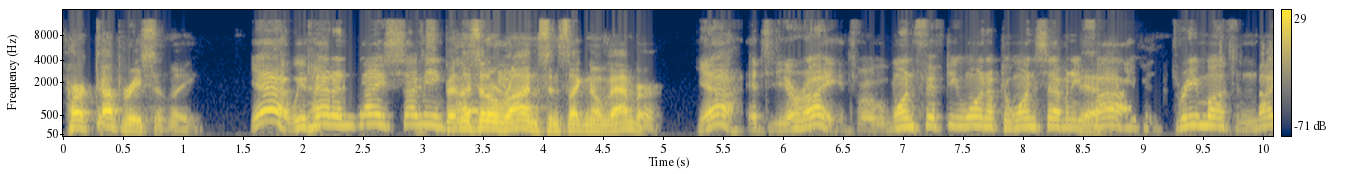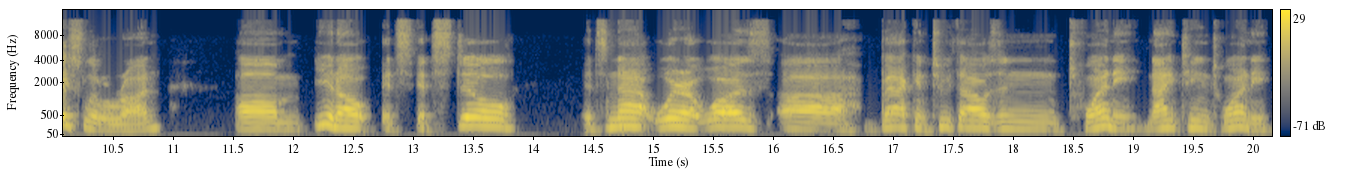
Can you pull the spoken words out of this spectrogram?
perked up recently. Yeah, we've Yeah. had a nice. I It's mean, been a nice gold little has- run since like November. Yeah, it's you're right. It's 151 up to 175. Three month nice little run. Um, you know, it's it's still it's not where it was uh back in 2020, 1920.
